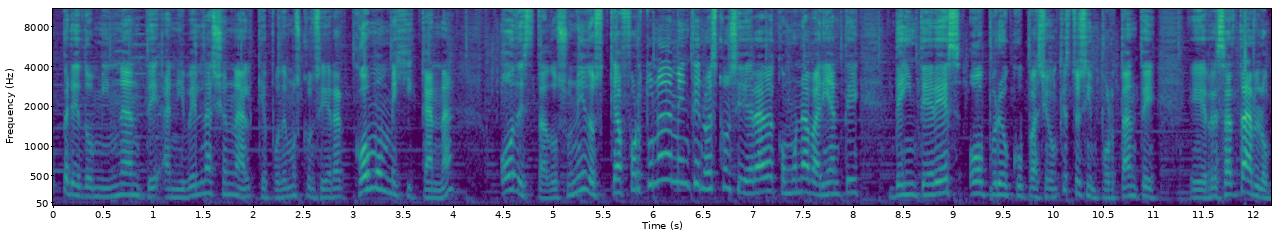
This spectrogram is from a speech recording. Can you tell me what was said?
predominante a nivel nacional que podemos considerar como mexicana o de Estados Unidos, que afortunadamente no es considerada como una variante de interés o preocupación, que esto es importante eh, resaltarlo.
